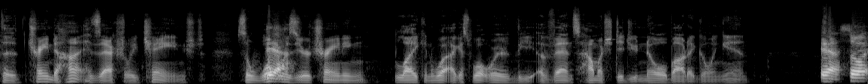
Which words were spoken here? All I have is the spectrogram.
the train to hunt has actually changed. So what yeah. was your training like, and what I guess what were the events? How much did you know about it going in? Yeah, so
